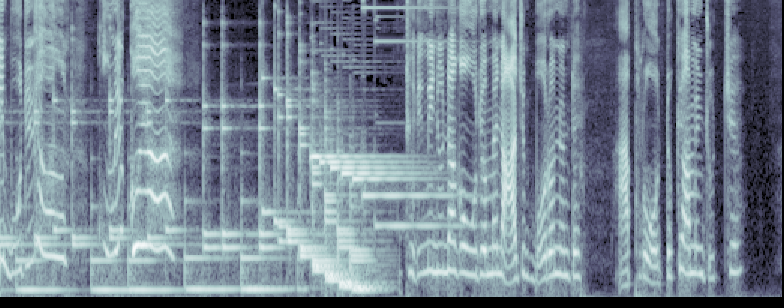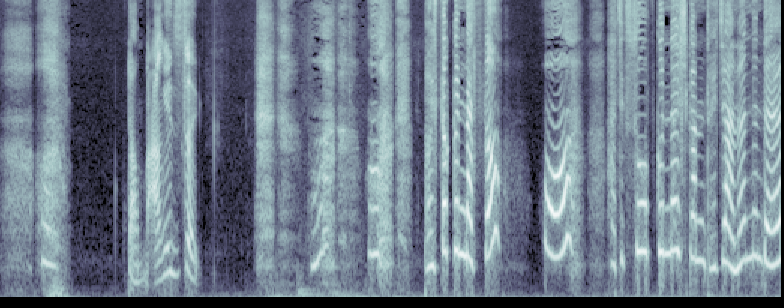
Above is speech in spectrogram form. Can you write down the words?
이 모든 상황은 누나가 오려면 아직 멀었는데 앞으로 어떻게 하면 좋지? 아휴, 나 망했어. 벌써 끝났어? 어? 아직 수업 끝날 시간은 되지 않았는데.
